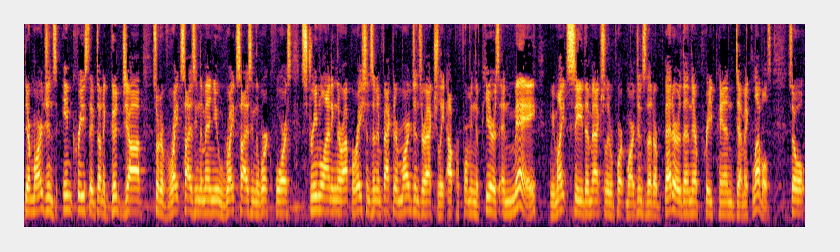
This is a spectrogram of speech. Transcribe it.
their margins increase. They've done a good job sort of right sizing the menu, right sizing the workforce, streamlining their operations. And in fact, their margins are actually outperforming the peers. And May, we might see them actually report margins that are better than their pre pandemic levels. So,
